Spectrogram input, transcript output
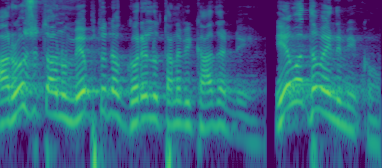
ఆ రోజు తాను మేపుతున్న గొర్రెలు తనవి కాదండి. ఏమర్థమైంది మీకు?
